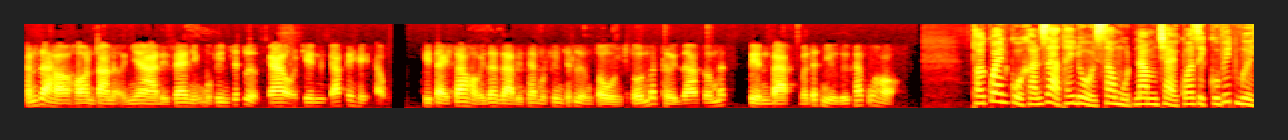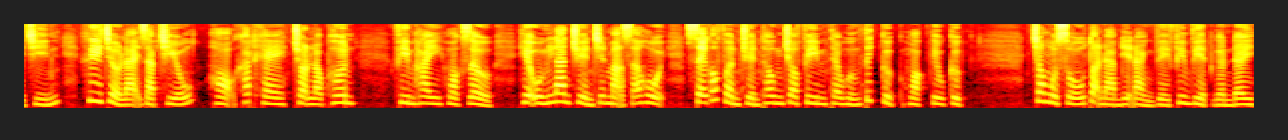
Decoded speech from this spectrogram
khán giả họ hoàn toàn ở nhà để xem những bộ phim chất lượng cao ở trên các cái hệ thống thì tại sao họ phải ra rạp để xem một phim chất lượng tồi tốn mất thời gian tốn mất tiền bạc và rất nhiều thứ khác của họ Thói quen của khán giả thay đổi sau một năm trải qua dịch Covid-19, khi trở lại dạp chiếu, họ khắt khe, chọn lọc hơn. Phim hay hoặc dở, hiệu ứng lan truyền trên mạng xã hội sẽ góp phần truyền thông cho phim theo hướng tích cực hoặc tiêu cực. Trong một số tọa đàm điện ảnh về phim Việt gần đây,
